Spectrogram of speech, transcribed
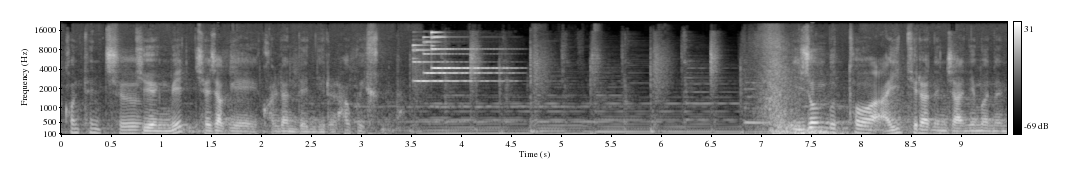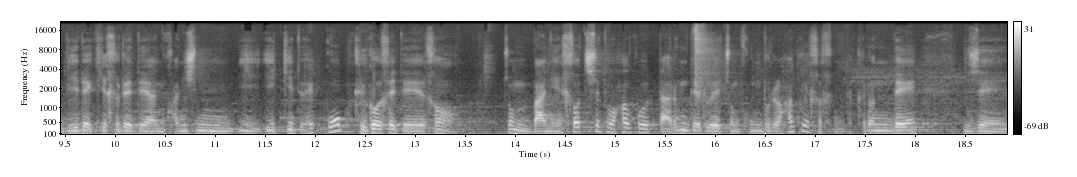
콘텐츠 기획 및 제작에 관련된 일을 하고 있습니다. 이전부터 IT라든지 아니면 미래 기술에 대한 관심이 있기도 했고 그것에 대해서 좀 많이 서치도 하고 나름대로의 좀 공부를 하고 있었습니다. 그런데 이제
